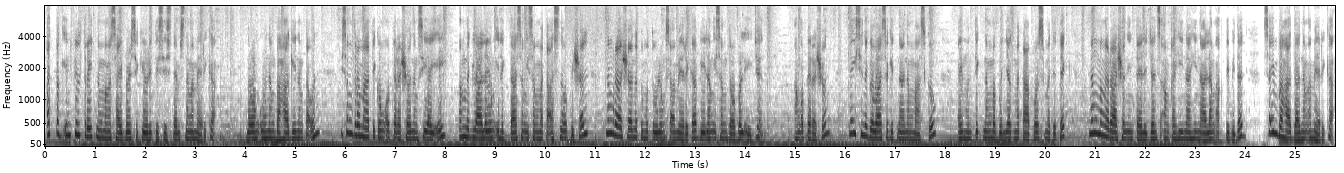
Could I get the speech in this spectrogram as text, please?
at pag-infiltrate ng mga cybersecurity systems ng Amerika. Noong unang bahagi ng taon, isang dramatikong operasyon ng CIA ang naglalayong iligtas ang isang mataas na opisyal ng Russia na tumutulong sa Amerika bilang isang double agent. Ang operasyon na isinagawa sa gitna ng Moscow ay muntik ng mabunyag matapos madetect ng mga Russian intelligence ang kahina-hinalang aktibidad sa embahada ng Amerika.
